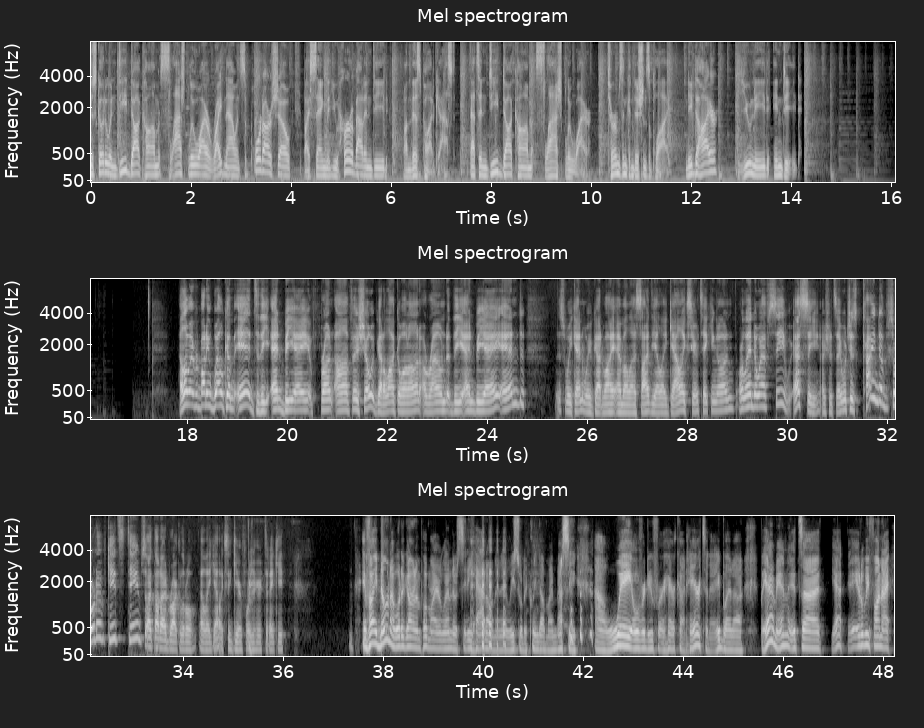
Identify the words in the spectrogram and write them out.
Just go to Indeed.com slash BlueWire right now and support our show by saying that you heard about Indeed on this podcast. That's Indeed.com slash BlueWire. Terms and conditions apply. Need to hire? You need Indeed. Hello, everybody. Welcome in to the NBA Front Office Show. We've got a lot going on around the NBA, and this weekend we've got my MLS side, the LA Galaxy, here taking on Orlando FC, SC, I should say, which is kind of sort of Keith's team. So I thought I'd rock a little LA Galaxy gear for you here today, Keith. If I had known, I would have gone and put my Orlando City hat on and at least would have cleaned up my messy, uh, way overdue for a haircut hair today. But uh, but yeah, man, it's uh, yeah, it'll be fun. I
